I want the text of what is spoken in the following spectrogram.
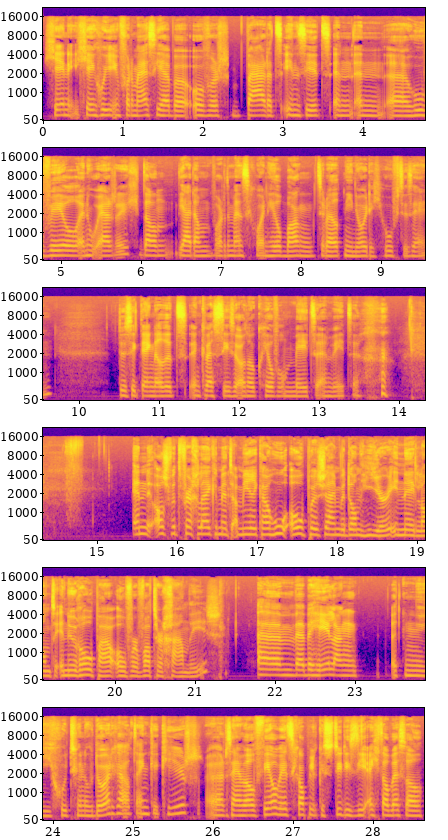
geen, geen goede informatie hebben over waar het in zit en, en uh, hoeveel en hoe erg, dan, ja, dan worden mensen gewoon heel bang, terwijl het niet nodig hoeft te zijn. Dus ik denk dat het een kwestie is van ook heel veel meten en weten. En als we het vergelijken met Amerika, hoe open zijn we dan hier in Nederland en Europa over wat er gaande is? Um, we hebben heel lang het niet goed genoeg doorgehad, denk ik hier. Er zijn wel veel wetenschappelijke studies die echt al best wel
